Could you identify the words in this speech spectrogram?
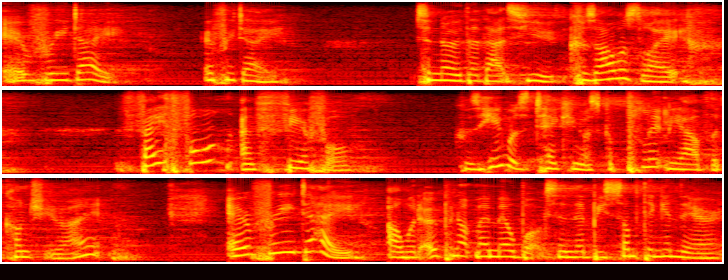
every day. Every day to know that that's you. Because I was like, faithful and fearful. Because he was taking us completely out of the country, right? Every day I would open up my mailbox and there'd be something in there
